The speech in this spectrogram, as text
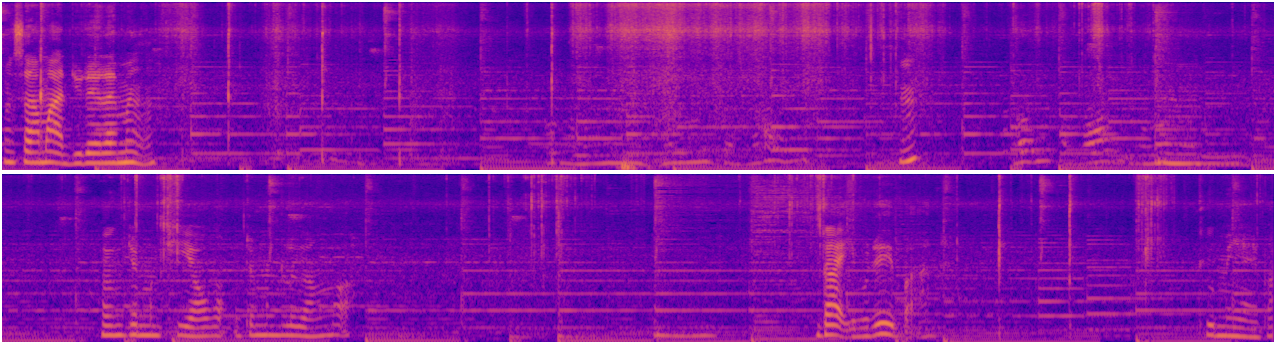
มันสามารถอยู่ได้ไรมึงพวกนั้นเฮ้ยแต่ว่าหึเฮ้ยแต่ว่าอืมเพิ่งจนมันเขียวบ่จนมันเหลืองบ่ ได้บ่ได้บานคือไม่ใหญ่ไป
